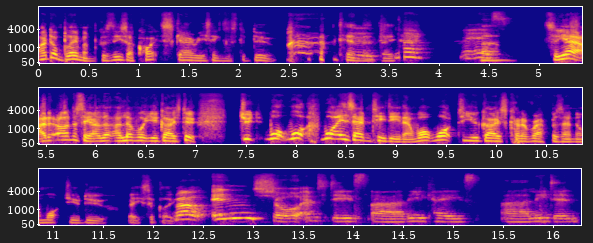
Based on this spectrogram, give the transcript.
i don't blame them because these are quite scary things to do at the end of the day Mm. No, it is. um, so yeah, I, honestly, I, I love what you guys do. do. What what what is MTD then? What what do you guys kind of represent and what do you do basically? Well, in short, MTD's uh, the UK's uh, leading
